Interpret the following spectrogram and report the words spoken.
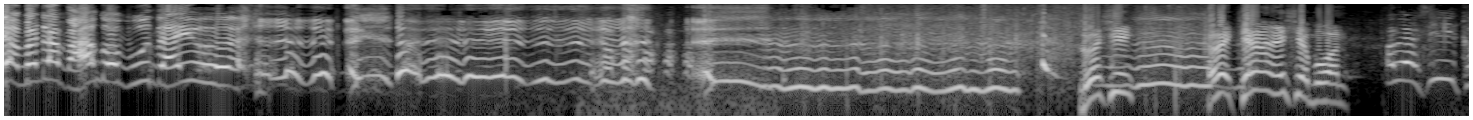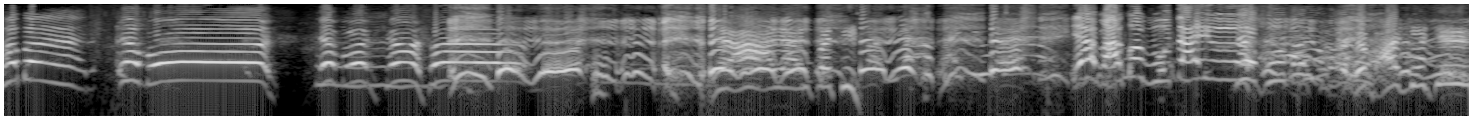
એ બટા ભાગો ભૂત આવ્યું ડોશી હવે ક્યાં હશે બોન? હવે સી ખબર? એ બોન એ બોન ક્યાં છે? એ આ પછી. ભાગો ભૂત આવ્યું એ ભાગ ડોશી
